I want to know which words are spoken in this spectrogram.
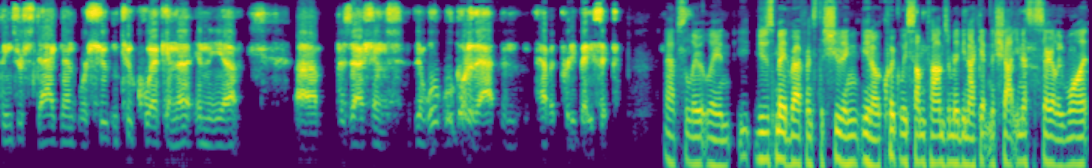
things are stagnant. We're shooting too quick in the in the uh, uh, possessions. Then we'll we'll go to that and have it pretty basic. Absolutely. And you just made reference to shooting, you know, quickly sometimes or maybe not getting the shot you necessarily want.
